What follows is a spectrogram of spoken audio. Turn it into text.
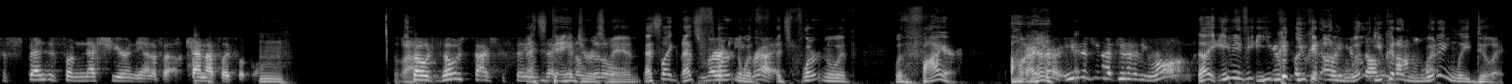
suspended from next year in the NFL. Cannot play football. Mm. Wow. So it's those types of things That's that get a dangerous, man. That's like that's murky, flirting with right. it's flirting with with fire. Oh, Right? yeah. Sure, even if you're not doing anything wrong. Like even if you, you You could put- you could you're unwill, you could unwittingly do it.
